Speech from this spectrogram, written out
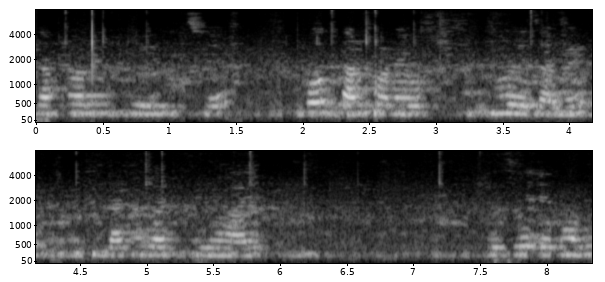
যার কারণে ধুয়ে দিচ্ছে হোক তারপরে হয়ে যাবে। দেখা যাক কী হয়। যে এভাবে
